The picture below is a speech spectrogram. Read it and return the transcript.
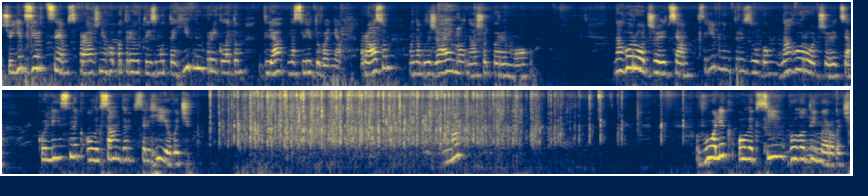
що є взірцем справжнього патріотизму та гідним прикладом для наслідування. Разом ми наближаємо нашу перемогу. Нагороджується срібним тризубом, нагороджується колісник Олександр Сергійович. Нема? Волік Олексій Володимирович.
